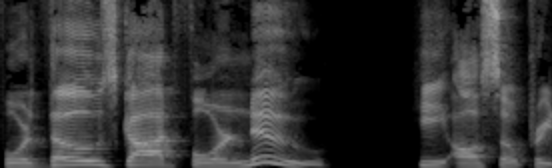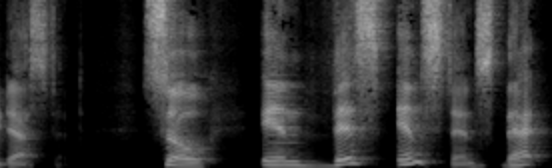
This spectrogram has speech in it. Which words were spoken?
For those God foreknew, he also predestined. So in this instance, that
